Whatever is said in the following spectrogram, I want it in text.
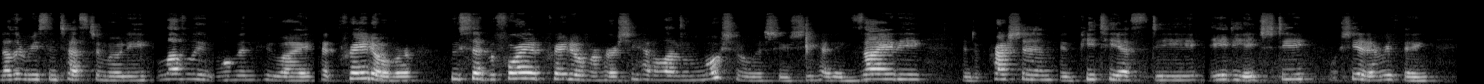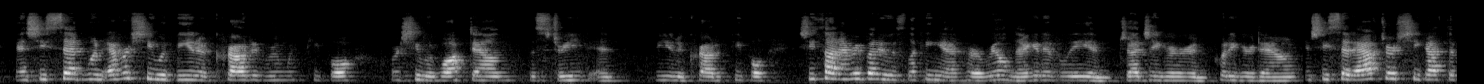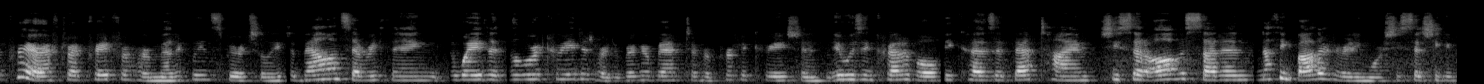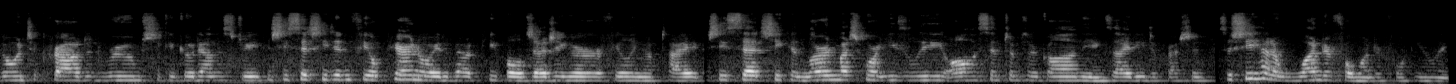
Another recent testimony, lovely woman who I had prayed over, who said before I had prayed over her, she had a lot of emotional issues. She had anxiety and depression and PTSD, ADHD. Well, she had everything. And she said whenever she would be in a crowded room with people, or she would walk down the street and be in a crowd of people, she thought everybody was looking at her real negatively and judging her and putting her down. And she said after she got the prayer, after I prayed for her medically and spiritually, to balance everything the way that the Lord created her, to bring her back to her perfect creation, it was incredible because at that time she said all of a sudden nothing bothered her anymore. She said she could go into crowded rooms, she could go down the street, and she said she didn't feel paranoid about people judging her or feeling uptight. She said she can learn much more easily. All the symptoms are gone, the anxiety, depression. So she had a wonderful, wonderful healing.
